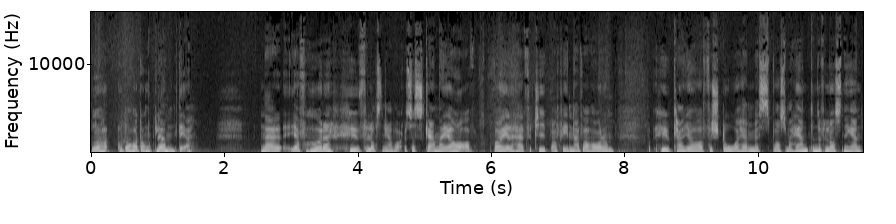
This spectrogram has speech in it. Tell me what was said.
Och då, och då har de glömt det. När jag får höra hur förlossningen har varit så skannar jag av. Vad är det här för typ av kvinna? Vad har de, hur kan jag förstå hennes, vad som har hänt under förlossningen?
